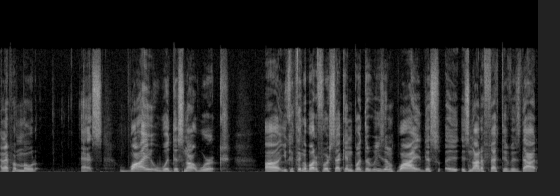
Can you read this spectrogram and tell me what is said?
And I put mode S. Why would this not work? Uh, you can think about it for a second but the reason why this is not effective is that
